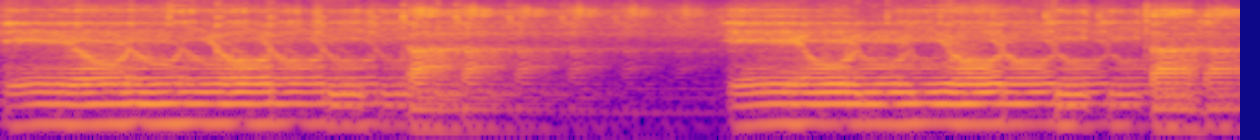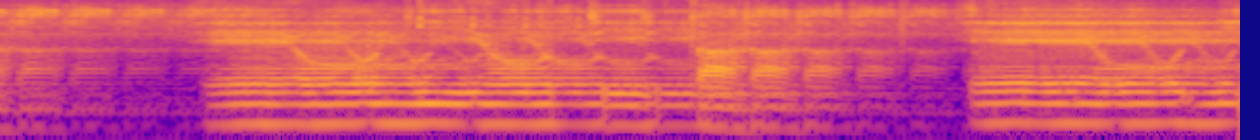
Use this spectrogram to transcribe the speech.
Αιωνιότητα. Αιωνιότητα. Αιωνιότητα. Αιωνιότητα. Αιωνιότητα.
